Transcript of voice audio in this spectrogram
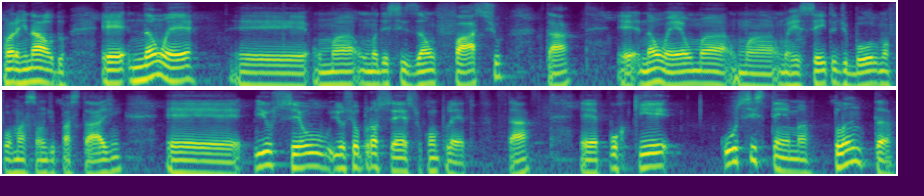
Ora, Rinaldo, é, não é, é uma, uma decisão fácil, tá? É, não é uma, uma, uma receita de bolo, uma formação de pastagem é, e, o seu, e o seu processo completo, tá? É, porque o sistema planta,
